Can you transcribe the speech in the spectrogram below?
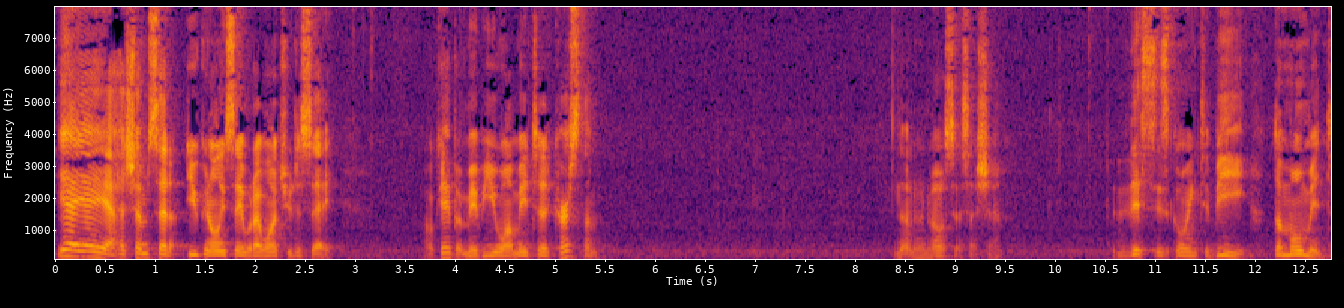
Yeah, yeah, yeah. Hashem said, You can only say what I want you to say. Okay, but maybe you want me to curse them. No, no, no, says Hashem. This is going to be the moment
